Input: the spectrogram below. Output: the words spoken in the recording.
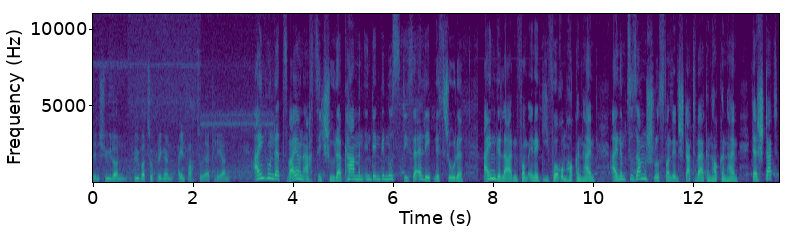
den Schülern rüberzubringen, einfach zu erklären. 182 Schüler kamen in den Genuss dieser Erlebnisschule eingeladen vom Energieforum Hockenheim, einem Zusammenschluss von den Stadtwerken Hockenheim, der Stadt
